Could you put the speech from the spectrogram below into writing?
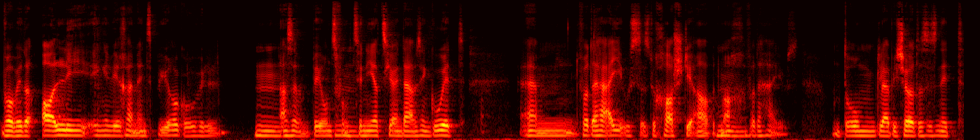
wo wieder alle irgendwie können ins Büro gehen weil Hm. also bei uns funktioniert es ja in dem Sinn gut ähm, von daheim aus. Also du kannst die Arbeit machen von daheim aus. Und darum glaube ich schon, dass es nicht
